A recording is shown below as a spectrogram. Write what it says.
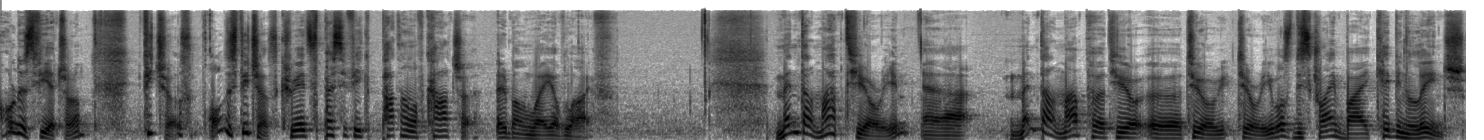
All these feature, features, all these features create specific pattern of culture, urban way of life. Mental map theory uh, mental map uh, theory, theory, was described by Kevin Lynch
